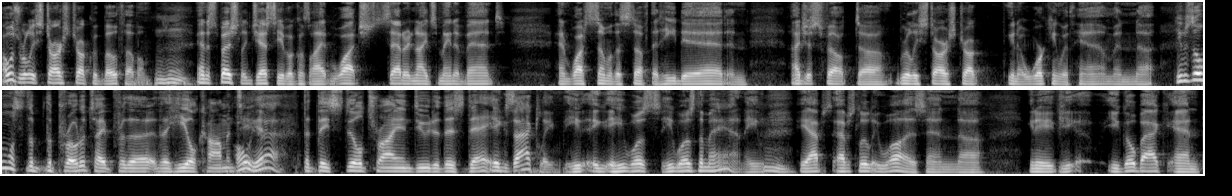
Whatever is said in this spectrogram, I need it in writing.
I was really starstruck with both of them, Mm-hmm. and especially Jesse because I had watched Saturday night's main event and watched some of the stuff that he did, and I just felt uh, really starstruck, you know, working with him. And uh, He was almost the, the prototype for the the heel commentator. Oh, yeah. that they still try and do to this day. exactly, he he he was he was the man. He Hmm. he abs- absolutely was. And uh, you know, if you you go back and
